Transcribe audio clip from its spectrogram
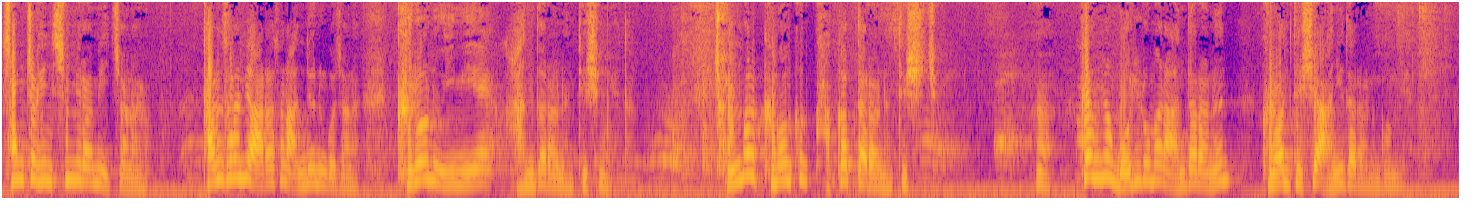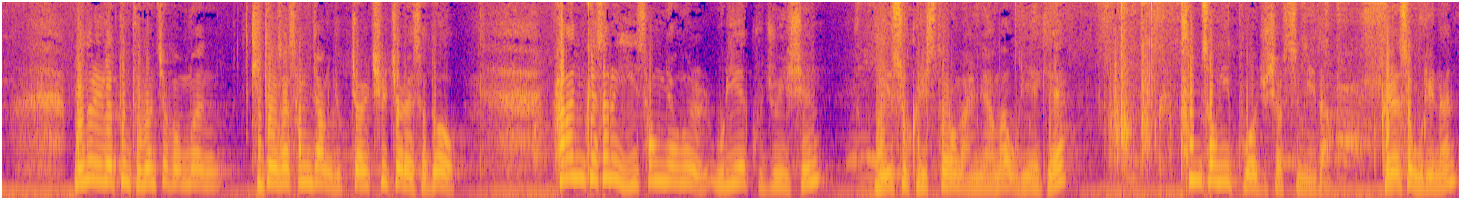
성적인 친밀함이 있잖아요. 다른 사람이 알아서는 안 되는 거잖아요. 그런 의미의 안다라는 뜻입니다. 정말 그만큼 가깝다라는 뜻이죠. 어, 그냥 그냥 머리로만 안다라는 그러한 뜻이 아니다라는 겁니다. 오늘 읽었던 두 번째 본문 디도서 3장 6절 7절에서도 하나님께서는 이 성령을 우리의 구주이신 예수 그리스도로 말미암아 우리에게 풍성히 부어 주셨습니다. 그래서 우리는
